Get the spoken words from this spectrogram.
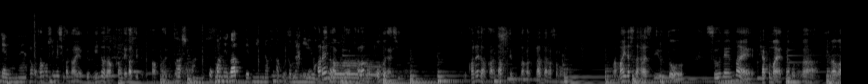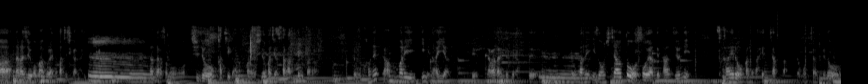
けどね。なんか楽しみしかないんやけどみんななんかネガティブに考えるから確かに。お金があってみんな二言目に言う。お金なんかただのものやしなお金なんかなくてもなんかなんならその、まあ、マイナスな話で言うと数年前100万やったものが今は75万ぐらいの価値しかないっていうう。ん。なんならその市場価値が、まあ、市場価値が下がってるから、でもお金ってあんまり意味ないやんってならないといけなくて、でお金依存しちゃうと、そうやって単純に使えるお金が減っちゃったって思っちゃうけど、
